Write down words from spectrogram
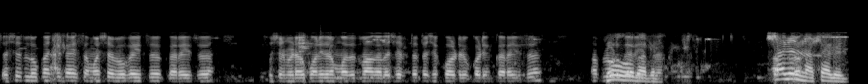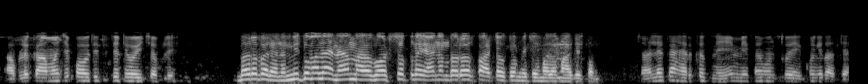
तसेच लोकांची काही समस्या बघायचं करायचं सोशल मीडियावर कोणी जर मदत मागत असेल तर तसे कॉल रेकॉर्डिंग करायचं हो अपलोड हो दादा. करायचं चालेल ना चालेल. आपले कामाची पावती तिथे ठेवायची आपली. बरोबर आहे ना. मी तुम्हाला आहे ना व्हॉट्सअपला या नंबरवर पाठवतो मी तुम्हाला माझे पण. चालेल काय हरकत नाही. मी काय म्हणतो ऐकून घेतात त्या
